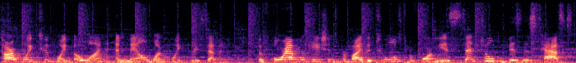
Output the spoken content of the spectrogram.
PowerPoint 2.01, and Mail 1.37. The four applications provide the tools to perform the essential business tasks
